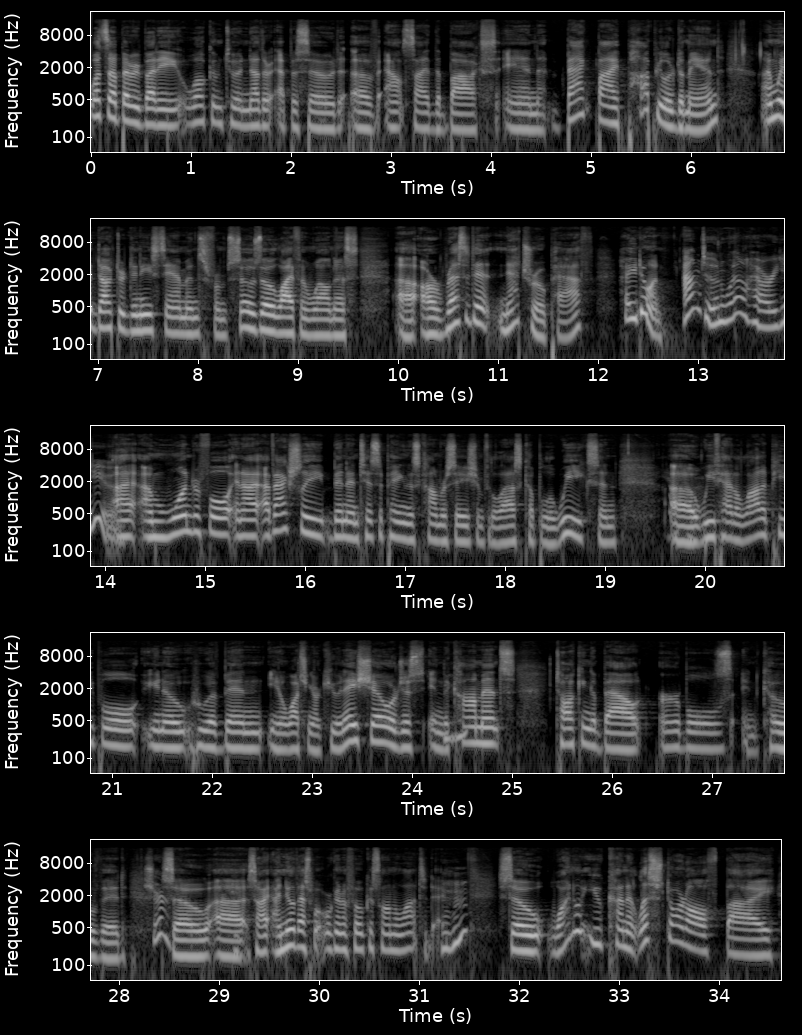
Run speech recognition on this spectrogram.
What's up, everybody? Welcome to another episode of Outside the Box. And back by popular demand, I'm with Dr. Denise Sammons from Sozo Life and Wellness, uh, our resident naturopath. How you doing? I'm doing well. How are you? I, am wonderful, and I, have actually been anticipating this conversation for the last couple of weeks, and uh, we've had a lot of people, you know, who have been, you know, watching our Q and A show or just in the mm-hmm. comments talking about herbals and COVID. Sure. So, uh, so I, I, know that's what we're going to focus on a lot today. Mm-hmm. So, why don't you kind of let's start off by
